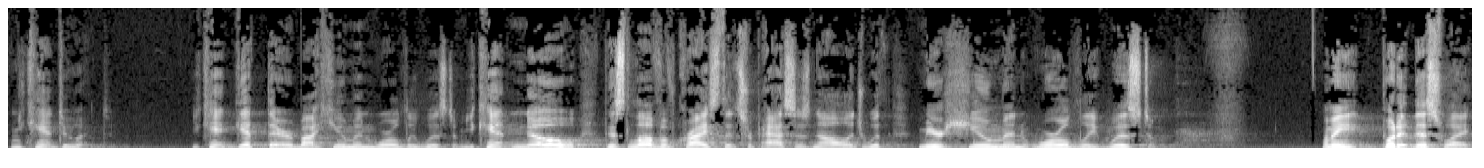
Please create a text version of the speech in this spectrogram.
And you can't do it. You can't get there by human worldly wisdom. You can't know this love of Christ that surpasses knowledge with mere human worldly wisdom. Let me put it this way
